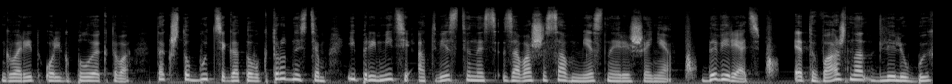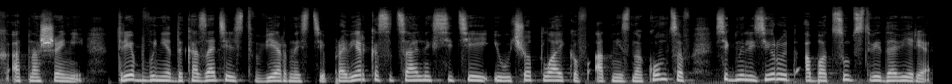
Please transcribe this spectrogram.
говорит Ольга Полуэктова. Так что будьте готовы к трудностям и примите ответственность за ваши совместные решения. Доверять. Это важно для любых отношений. Требование доказательств верности, проверка социальных сетей и учет лайков от незнакомцев сигнализируют об отсутствии доверия.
